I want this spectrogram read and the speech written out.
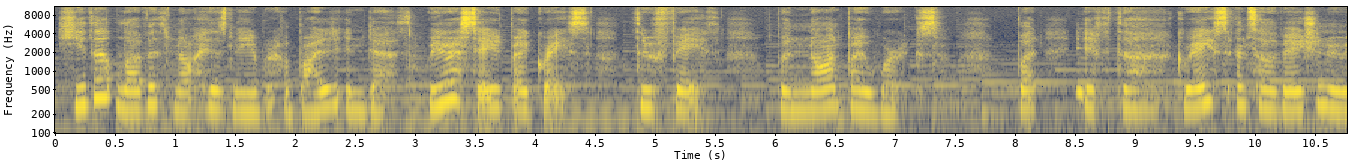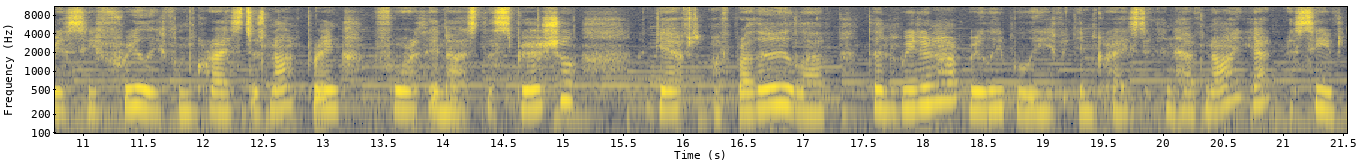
He that loveth not his neighbor abideth in death. We are saved by grace through faith, but not by works. But if the grace and salvation we receive freely from Christ does not bring forth in us the spiritual gift of brotherly love, then we do not really believe in Christ and have not yet received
